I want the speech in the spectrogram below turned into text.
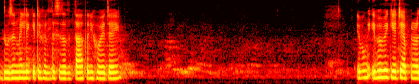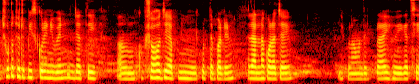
দুজন মিলে কেটে ফেলতেছে যাতে তাড়াতাড়ি হয়ে যায়। এবং এভাবে কেটে আপনারা ছোট ছোট পিস করে নেবেন যাতে খুব সহজে আপনি করতে পারেন, রান্না করা যায়। দেখুন, আমাদের প্রায় হয়ে গেছে।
